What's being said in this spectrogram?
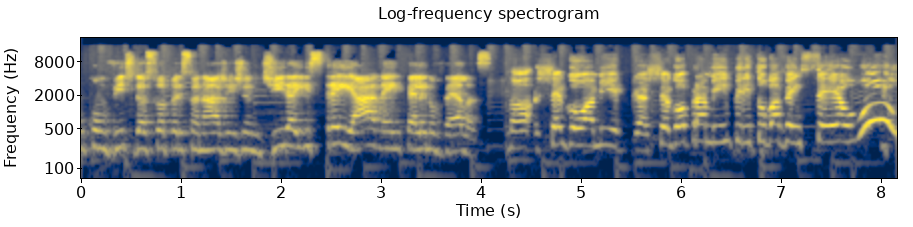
o convite da sua personagem Jandira e estrear né, em telenovelas. No, chegou, amiga. Chegou pra mim, Pirituba venceu. Uh!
